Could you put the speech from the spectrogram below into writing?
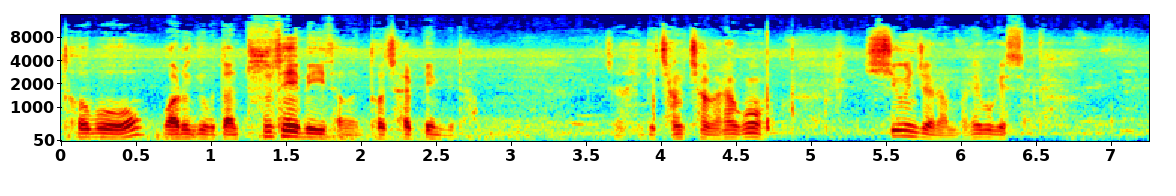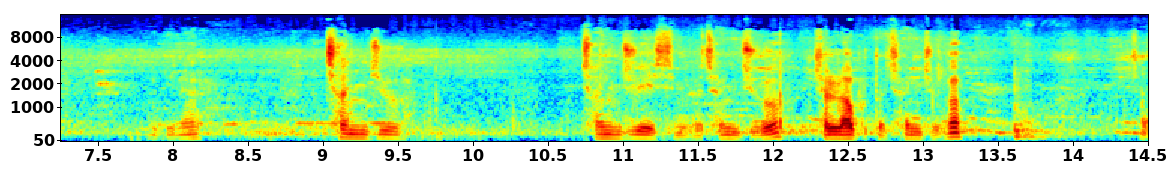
터보 와류기보다 두세 배 이상은 더 잘 뺍니다. 자, 이렇게 장착을 하고 시운전 한번 해보겠습니다. 여기는 전주 전주에 있습니다. 전주 전라북도 전주. 자,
